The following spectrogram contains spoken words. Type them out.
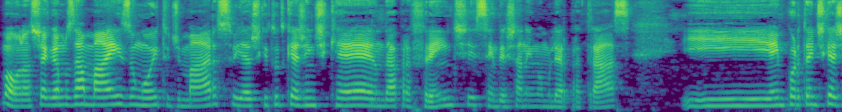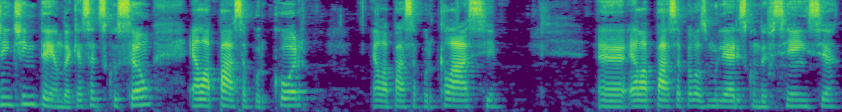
Bom, nós chegamos a mais um 8 de março e acho que tudo que a gente quer é andar para frente, sem deixar nenhuma mulher para trás. E é importante que a gente entenda que essa discussão, ela passa por cor, ela passa por classe, é, ela passa pelas mulheres com deficiência,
